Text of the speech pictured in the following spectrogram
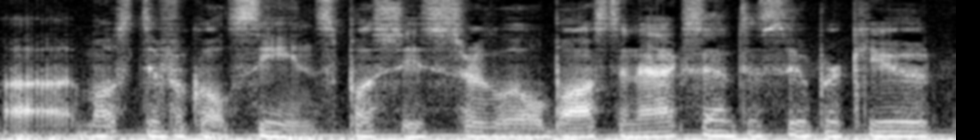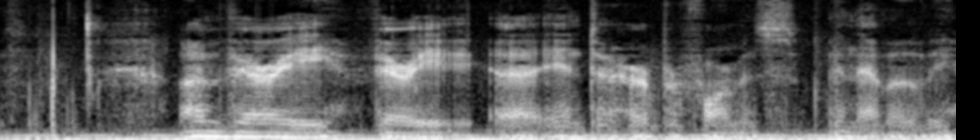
uh, most difficult scenes. Plus, she's her little Boston accent is super cute. I'm very, very uh, into her performance in that movie,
